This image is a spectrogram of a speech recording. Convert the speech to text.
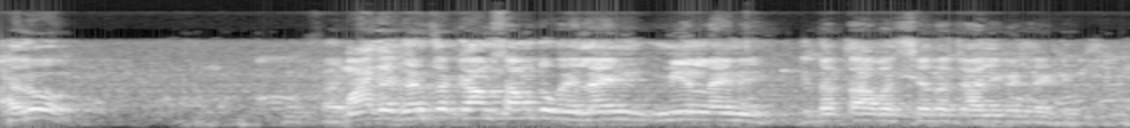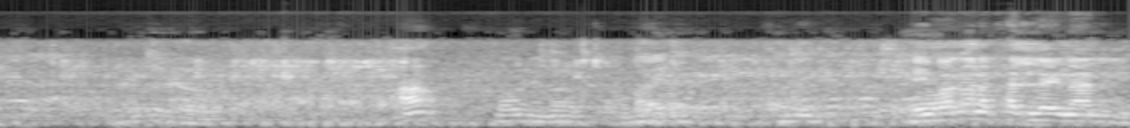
हॅलो माझ्या घरचं काम सांगतो काय लाईन मेन लाईन आहे? दत्ता आवाज शेताच्या अलीकडे लाईन हा? हे बघा ना खाली लाईन आलेली.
